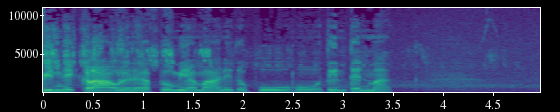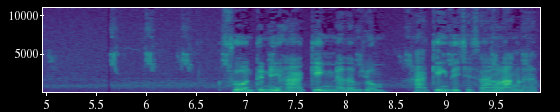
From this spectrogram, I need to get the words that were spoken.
บินให้กลาวเลยนะครับ ตัวเมียมานี่ตัวผู้โหตื่นเต้นมาก ส่วนตัวนี้หากิ่งนะท่านผู้ชม หากิ่งที่จะสร้างรังนะครับ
